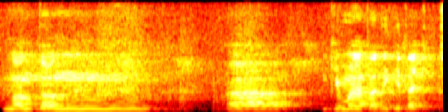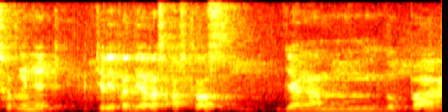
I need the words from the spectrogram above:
nonton eh, gimana tadi kita satunya cerita di atas Astros, jangan lupa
